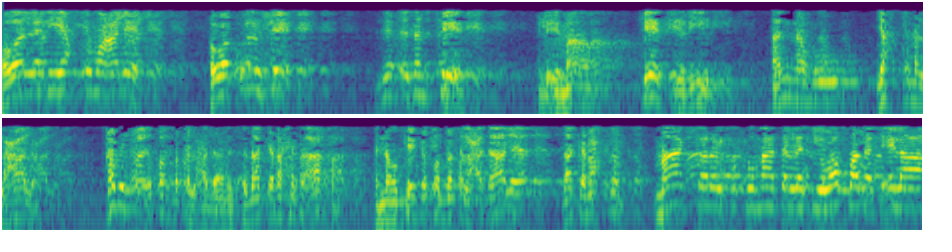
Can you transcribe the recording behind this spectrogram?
هو الذي يحكم عليه. هو كل شيء. اذا كيف؟ الإمام كيف يريد أنه يحكم العالم؟ قبل ما يطبق العدالة ذاك بحث آخر أنه كيف يطبق العدالة؟ ذاك بحث. ما أكثر الحكومات التي وصلت إلى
